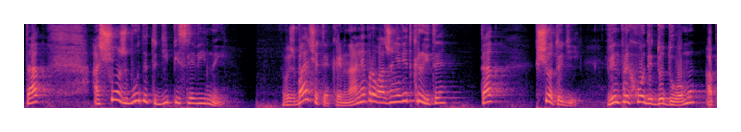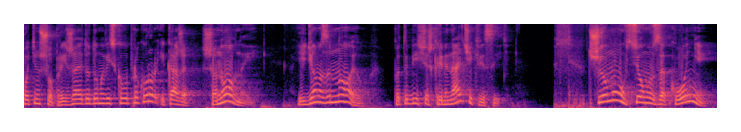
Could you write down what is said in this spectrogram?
Так? А що ж буде тоді після війни? Ви ж бачите, кримінальне провадження відкрите. Так? Що тоді? Він приходить додому, а потім що? Приїжджає додому військовий прокурор і каже: Шановний, йдемо зі мною, по тобі ще ж кримінальчик вісить. Чому в цьому законі,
